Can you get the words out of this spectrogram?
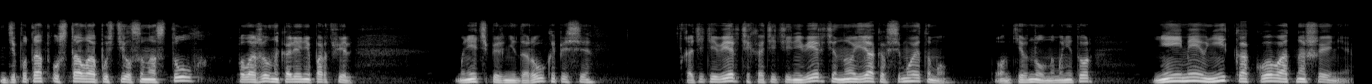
Депутат устало опустился на стул, положил на колени портфель. «Мне теперь не до рукописи. Хотите верьте, хотите не верьте, но я ко всему этому...» Он кивнул на монитор. «Не имею никакого отношения».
